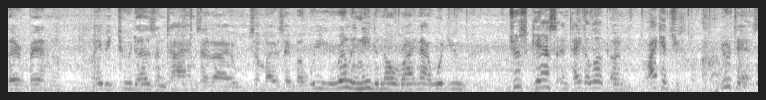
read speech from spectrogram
there have been maybe two dozen times that I somebody would say, "But we really need to know right now. Would you just guess and take a look, and like it's your test?"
